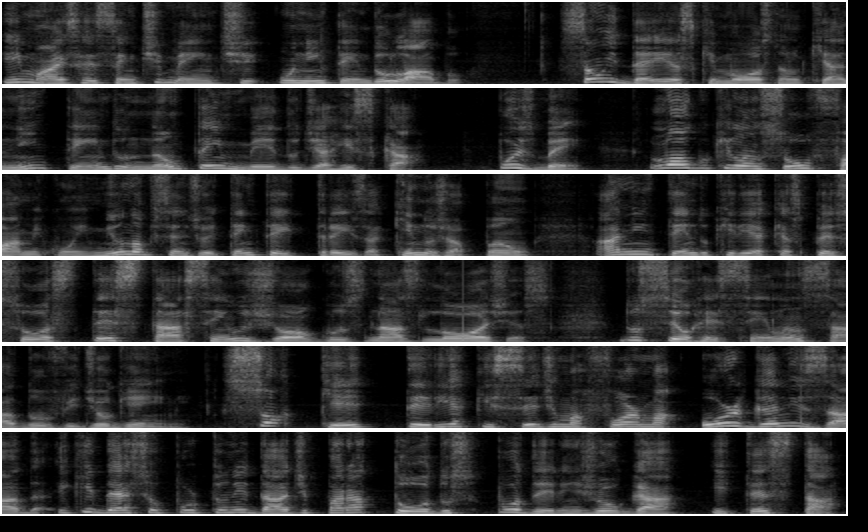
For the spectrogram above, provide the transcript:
e mais recentemente o Nintendo Labo. São ideias que mostram que a Nintendo não tem medo de arriscar. Pois bem, Logo que lançou o Famicom em 1983 aqui no Japão, a Nintendo queria que as pessoas testassem os jogos nas lojas do seu recém-lançado videogame. Só que teria que ser de uma forma organizada e que desse oportunidade para todos poderem jogar e testar.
